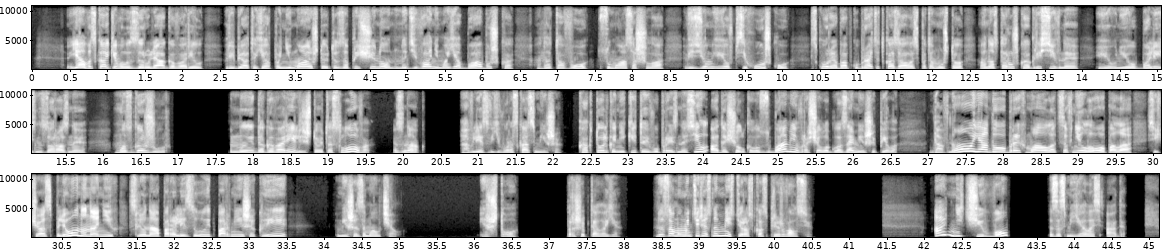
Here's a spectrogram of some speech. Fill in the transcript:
Я выскакивал из-за руля, говорил, «Ребята, я понимаю, что это запрещено, но на диване моя бабушка, она того, с ума сошла, везем ее в психушку. Скорая бабку брать отказалась, потому что она старушка агрессивная, и у нее болезнь заразная, мозгожур». Мы договорились, что это слово — знак, а влез в его рассказ Миша. Как только Никита его произносил, Ада щелкала зубами, вращала глазами и шипела. «Давно я добрых молодцев не лопала. Сейчас плюну на них, слюна парализует парнишек и...» Миша замолчал. «И что?» — прошептала я. На самом интересном месте рассказ прервался. «А ничего», — засмеялась Ада.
